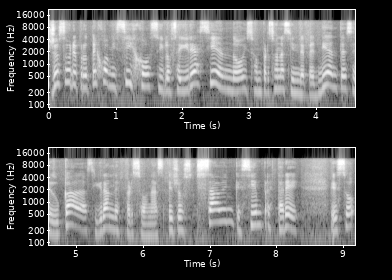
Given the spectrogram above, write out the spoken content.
Yo sobreprotejo a mis hijos y lo seguiré haciendo y son personas independientes, educadas y grandes personas. Ellos saben que siempre estaré. Eso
